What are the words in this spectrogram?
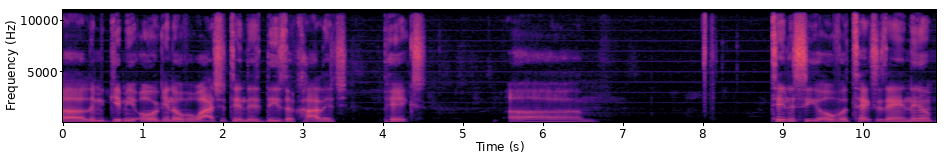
Uh, let me give me Oregon over Washington. These, these are college picks um, Tennessee over Texas A&M.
